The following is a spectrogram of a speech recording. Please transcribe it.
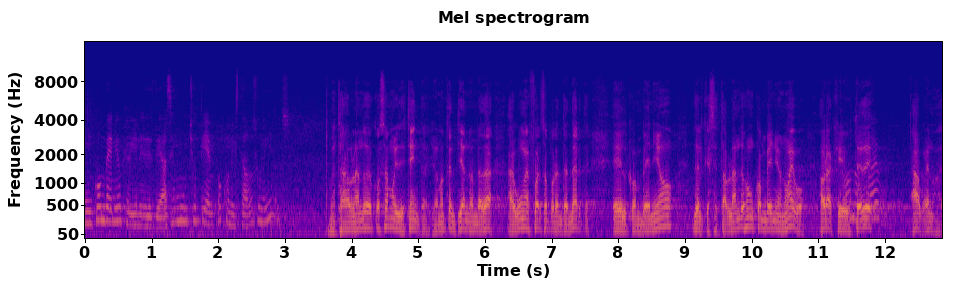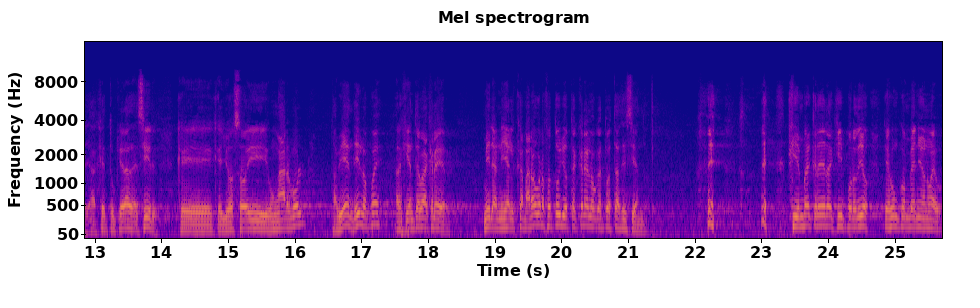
un convenio que viene desde hace mucho tiempo con Estados Unidos. Tú me estás hablando de cosas muy distintas. Yo no te entiendo, en verdad. Algún esfuerzo por entenderte. El convenio del que se está hablando es un convenio nuevo. Ahora que ustedes... ah, bueno, allá que tú quieras decir que, que yo soy un árbol, está bien, dilo pues. ¿A quién te va a creer? Mira, ni el camarógrafo tuyo te cree lo que tú estás diciendo. ¿Quién va a creer aquí, por Dios, que es un convenio nuevo?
